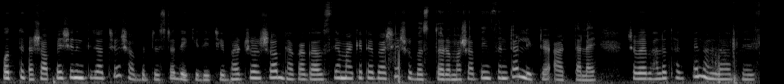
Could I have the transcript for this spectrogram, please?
প্রত্যেকটা শপে এসে নিতে যাচ্ছেন সবের ড্রেসটা দেখিয়ে দিচ্ছি। ভার্চুয়াল শপ ঢাকা গাউসিয়া মার্কেটের পাশে, সুভাষতরমা শপিং সেন্টার লিফটের আটতলায়। সবাই ভালো থাকবেন, আল্লাহ হাফেজ।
